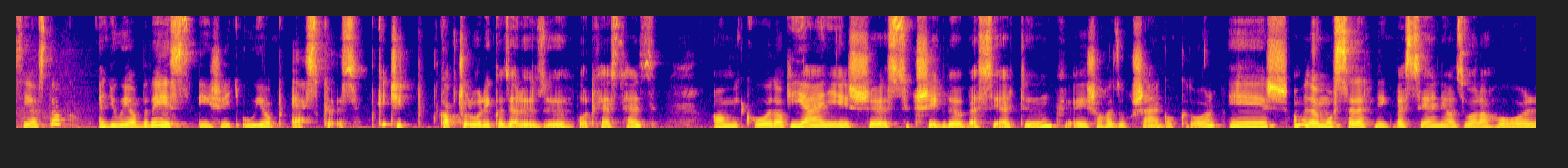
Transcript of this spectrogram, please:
Sziasztok! Egy újabb rész és egy újabb eszköz. Kicsit kapcsolódik az előző podcasthez, amikor a hiány és szükségről beszéltünk, és a hazugságokról, és amiről most szeretnék beszélni, az valahol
